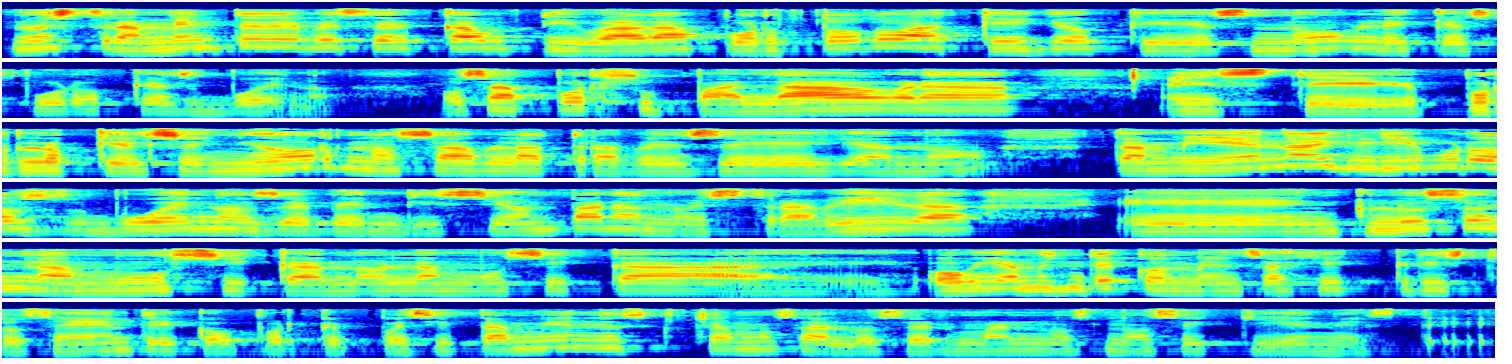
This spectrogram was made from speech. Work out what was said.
nuestra mente debe ser cautivada por todo aquello que es noble, que es puro, que es bueno o sea, por su palabra, este, por lo que el Señor nos habla a través de ella, ¿no? También hay libros buenos de bendición para nuestra vida, eh, incluso en la música, ¿no? La música, eh, obviamente con mensaje cristocéntrico, porque pues si también escuchamos a los hermanos, no sé quién, este,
